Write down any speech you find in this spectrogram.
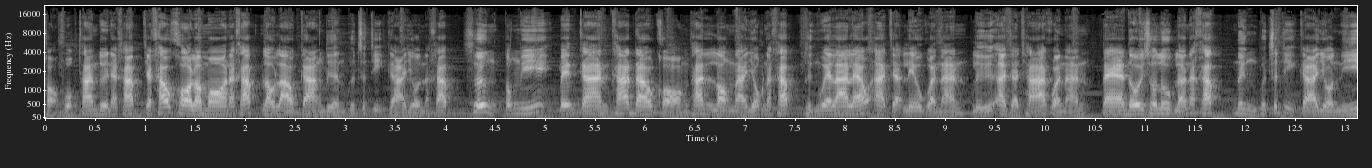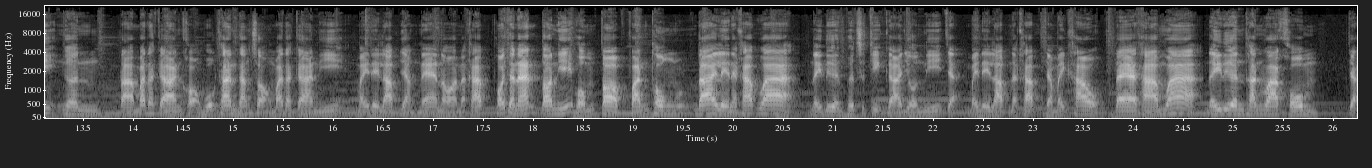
ของพวกท่านด้วยนะครับ จะเข้าคอรมอนะครับราวๆกลางเดือนพฤศจิกายนนะครับ ซึ่งตรงนี้เป็นการคาดเดาของท่านรองนายกนะครับ ถึงเวลาแล้วอาจจะเร็วกว่านั้น หรืออาจจะช้ากว่านั้น แต่โดยสรุปแล้วนะครับ 1 พฤศจิกายนนี้เงินตามมาตรการของพวกท่านทั้ง 2 มาตรการนี้ไม่ได้รับอย่างแน่นอนนะครับ เพราะฉะนั้นตอนนี้ผมตอบฟันธงได้เลยนะครับว่าในเดือนพฤศจิกายนนี้จะไม่ได้รับนะครับจะไม่เข้าแต่ถามว่าในเดือนธันวาคมจะ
